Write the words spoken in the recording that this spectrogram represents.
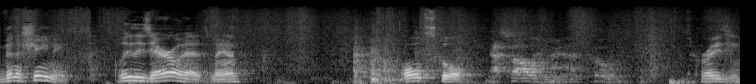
Venashimi. Look at these arrowheads, man. Old school. That's solid, man. That's cool. It's crazy.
